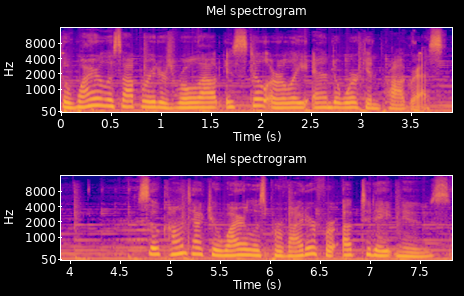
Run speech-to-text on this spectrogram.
The wireless operator's rollout is still early and a work in progress. So contact your wireless provider for up to date news.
